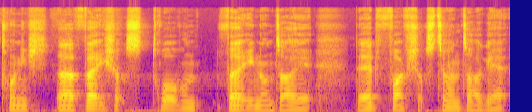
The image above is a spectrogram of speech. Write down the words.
20, uh, 30 shots, 12 on 13 on target. They had 5 shots, 2 on target.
